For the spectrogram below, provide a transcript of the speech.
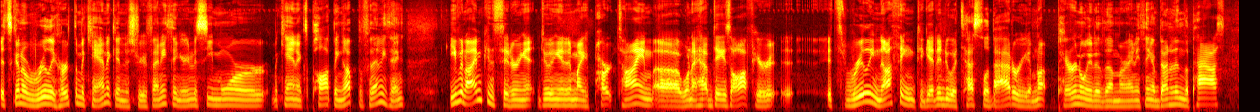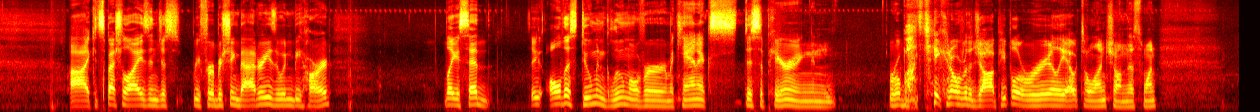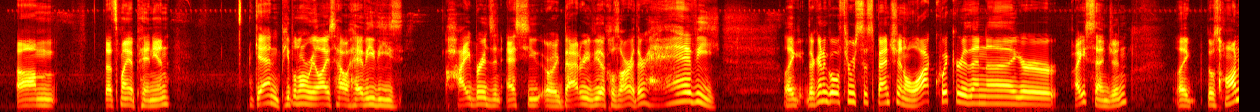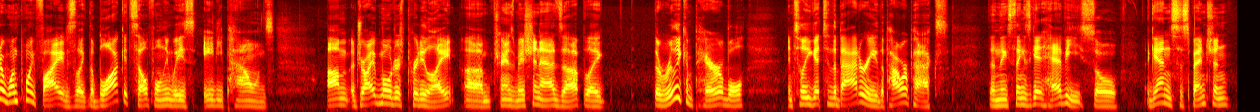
it's going to really hurt the mechanic industry. If anything, you're going to see more mechanics popping up, if anything. even I'm considering it, doing it in my part time uh, when I have days off here. It's really nothing to get into a Tesla battery. I'm not paranoid of them or anything. I've done it in the past. Uh, I could specialize in just refurbishing batteries. It wouldn't be hard. Like I said, all this doom and gloom over mechanics disappearing and robots taking over the job. People are really out to lunch on this one. Um, that's my opinion. Again, people don't realize how heavy these hybrids and SU or battery vehicles are. They're heavy. Like they're gonna go through suspension a lot quicker than uh, your ICE engine. Like those Honda 1.5s, like the block itself only weighs 80 pounds. Um, a drive motor is pretty light. Um, transmission adds up. Like they're really comparable until you get to the battery, the power packs. Then these things get heavy. So again, suspension,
